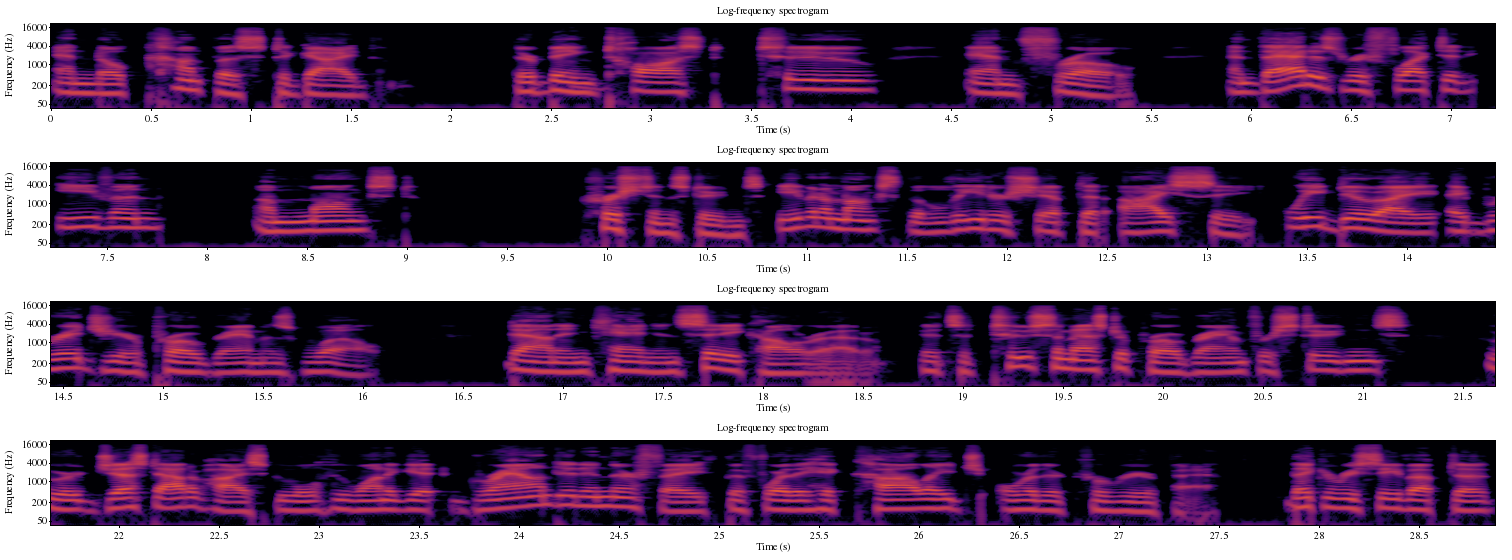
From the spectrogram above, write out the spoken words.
and no compass to guide them. They're being tossed to and fro. And that is reflected even amongst Christian students, even amongst the leadership that I see. We do a, a bridge year program as well down in Cañon City, Colorado. It's a two semester program for students who are just out of high school who want to get grounded in their faith before they hit college or their career path. They can receive up to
